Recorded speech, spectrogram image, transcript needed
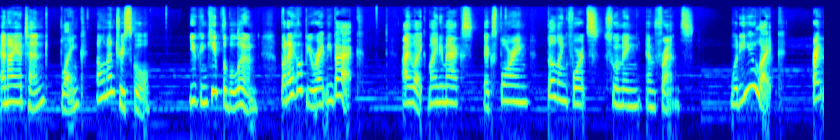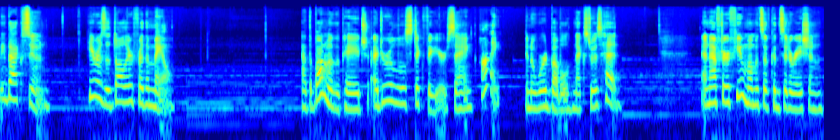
and I attend blank elementary school. You can keep the balloon, but I hope you write me back. I like Mighty Max, exploring, building forts, swimming, and friends. What do you like? Write me back soon. Here is a dollar for the mail. At the bottom of the page, I drew a little stick figure saying, Hi, in a word bubble next to his head. And after a few moments of consideration,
